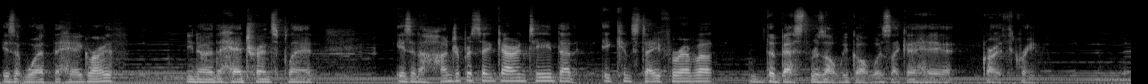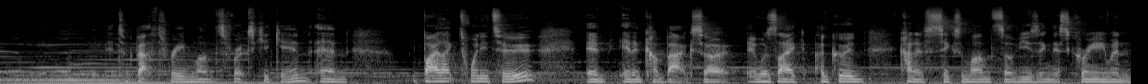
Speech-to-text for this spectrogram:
is it worth the hair growth? You know, the hair transplant isn't 100% guaranteed that it can stay forever. The best result we got was like a hair growth cream. It took about three months for it to kick in and by like 22, it, it had come back. So it was like a good kind of six months of using this cream and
